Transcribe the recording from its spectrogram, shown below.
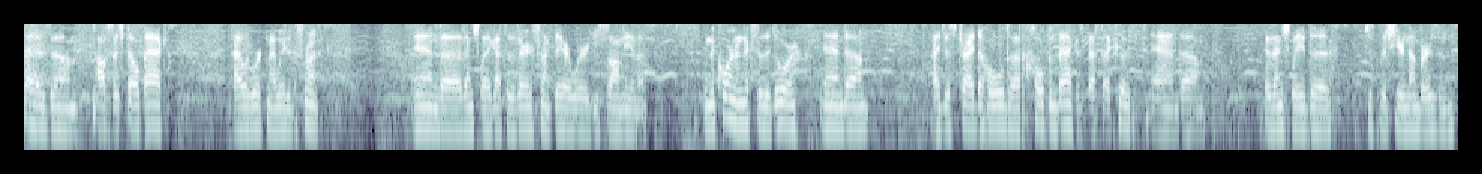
As um, officers fell back, I would work my way to the front. And uh, eventually I got to the very front there where you saw me in the, in the corner next to the door. And um, I just tried to hold uh, hold them back as best I could, and um, eventually the just the sheer numbers and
